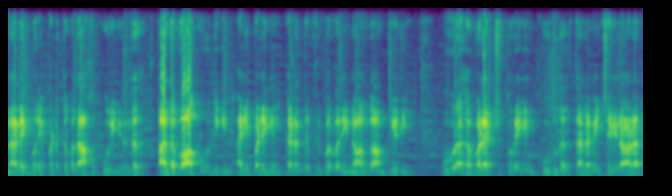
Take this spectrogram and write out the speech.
நடைமுறைப்படுத்துவதாக கூறியிருந்தது. அந்த வாக்குறுதியின் அடிப்படையில் கடந்த பிப்ரவரி நான்காம் தேதி ஊரக வளர்ச்சித்துறையின் கூடுதல் தலைமைச் செயலாளர்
